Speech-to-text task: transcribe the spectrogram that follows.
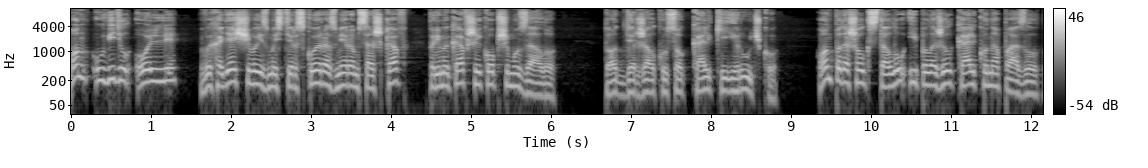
Он увидел Олли, выходящего из мастерской размером со шкаф, примыкавший к общему залу. Тот держал кусок кальки и ручку. Он подошел к столу и положил кальку на пазл.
